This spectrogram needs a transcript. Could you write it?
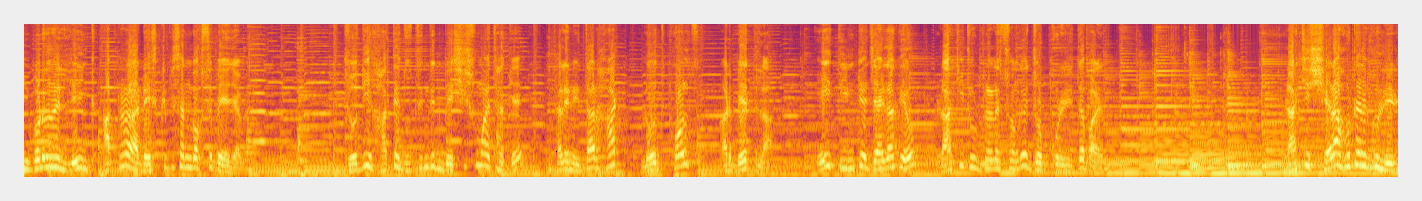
বিবরণের লিঙ্ক আপনারা ডেসক্রিপশন বক্সে পেয়ে যাবেন। যদি হাতে দু তিন দিন বেশি সময় থাকে, তাহলে নিতারহাট লোধ ফলস আর বেতলা। এই তিনটে জায়গাকেও রাঁচি ট্যুর প্ল্যানের সঙ্গে যোগ করে নিতে পারেন। রাঁচির সেরা হোটেলগুলির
